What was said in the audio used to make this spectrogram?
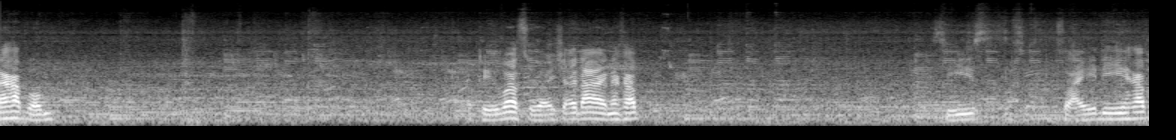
นะครับผม ถือว่าสวยใช้ได้นะครับ สีใสดีครับ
